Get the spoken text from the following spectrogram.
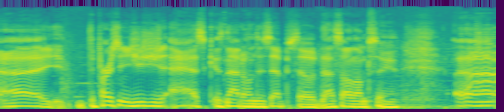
uh, the person you should ask is not on this episode. That's all I'm saying. Uh,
